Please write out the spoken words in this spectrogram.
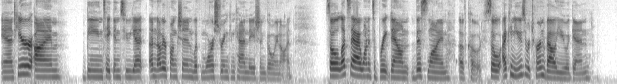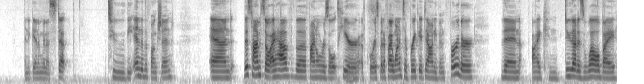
And here I'm being taken to yet another function with more string concatenation going on. So let's say I wanted to break down this line of code. So I can use return value again. And again, I'm going to step to the end of the function. And this time, so I have the final result here, of course, but if I wanted to break it down even further, then I can do that as well by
